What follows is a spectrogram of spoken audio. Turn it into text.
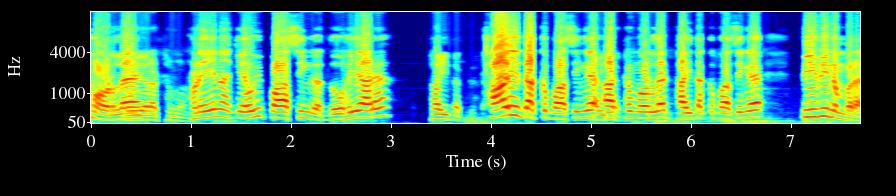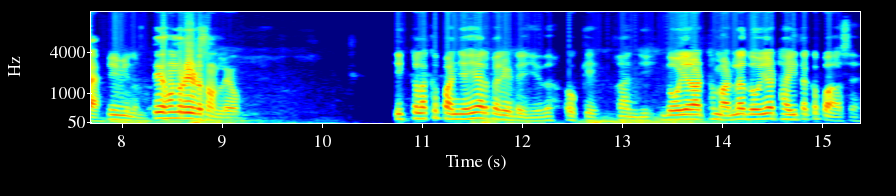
ਮਾਡਲ ਹੈ 2008 ਮਾਡਲ ਹੁਣ ਇਹ ਨਾ ਕਿਹੋ ਵੀ ਪਾਸਿੰਗ 2028 28 ਤੱਕ। ਤੱਕ ਪਾਸਿੰਗ ਹੈ 28 8 ਮਾਡਲ ਹੈ 28 ਤੱਕ ਪਾਸਿੰਗ ਹੈ ਪੀਵੀ ਨੰਬਰ ਹੈ। ਪੀਵੀ ਨੰਬਰ ਤੇ ਹੁਣ ਰੇਟ ਸੁਣ ਲਿਓ। 1 ਲੱਖ 5000 ਰੁਪਏ ਰੇਟ ਹੈ ਜੀ ਇਹਦਾ। ਓਕੇ ਹਾਂਜੀ 2008 ਮਾਡਲ ਹੈ 2028 ਤੱਕ ਪਾਸ ਹੈ।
